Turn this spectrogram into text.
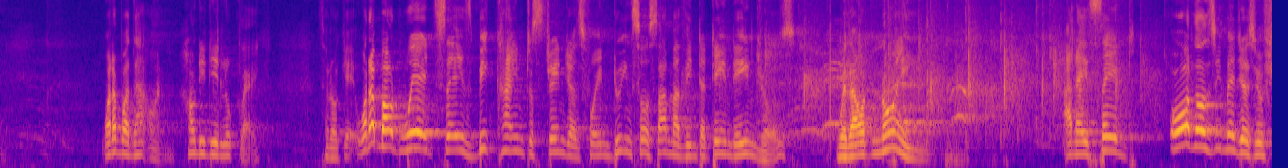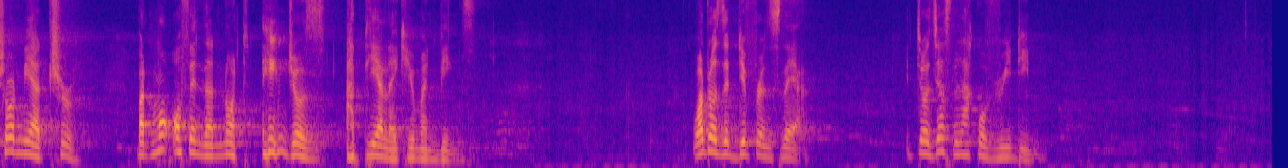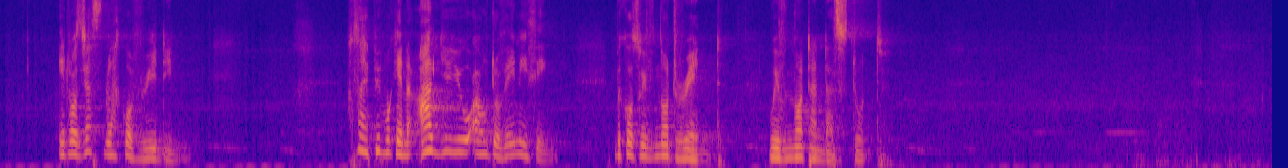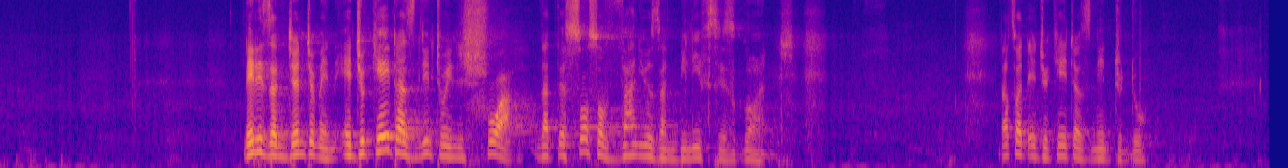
What about that one? How did he look like? I said, okay. What about where it says, be kind to strangers, for in doing so some have entertained angels without knowing? And I said, all those images you've shown me are true. But more often than not, angels appear like human beings. What was the difference there? It was just lack of reading. It was just lack of reading. That's why people can argue you out of anything because we've not read, we've not understood. Ladies and gentlemen, educators need to ensure that the source of values and beliefs is God. That's what educators need to do.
